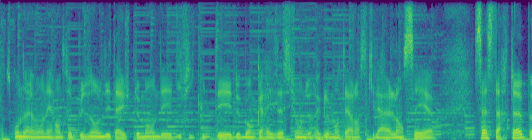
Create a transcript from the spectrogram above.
parce qu'on est rentré plus dans le détail justement des difficultés de bancarisation, de réglementaire lorsqu'il a lancé euh, sa startup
